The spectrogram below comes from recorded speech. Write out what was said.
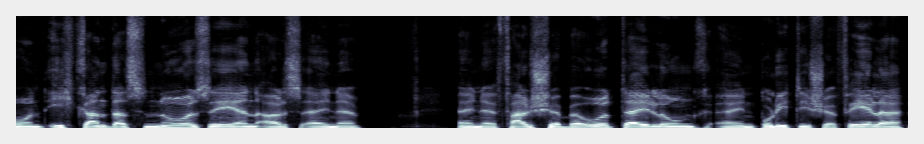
und ich kann das nur sehen als eine, eine falsche Beurteilung, ein politischer Fehler.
